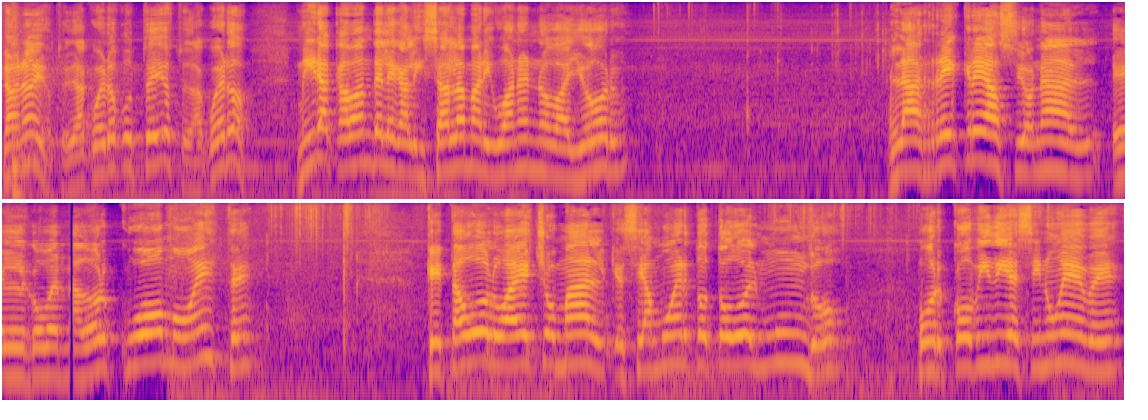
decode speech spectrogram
No, no, yo estoy de acuerdo con usted, yo estoy de acuerdo. Mira, acaban de legalizar la marihuana en Nueva York. La recreacional, el gobernador Cuomo este, que todo lo ha hecho mal, que se ha muerto todo el mundo por COVID-19,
